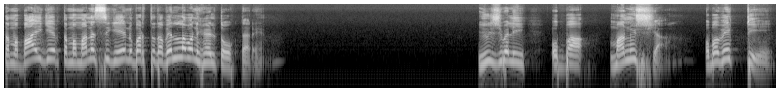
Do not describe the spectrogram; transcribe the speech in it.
ತಮ್ಮ ಬಾಯಿಗೆ, ತಮ್ಮ ಮನಸ್ಸಿಗೆ ಏನು ಬರ್ತದೆ ಅವೆಲ್ಲವನ್ನು ಹೇಳ್ತಾ ಹೋಗ್ತಾರೆ. ಯೂಶ್ವಲಿ ಒಬ್ಬ ಮನುಷ್ಯ ಒಬ್ಬ ವ್ಯಕ್ತಿ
